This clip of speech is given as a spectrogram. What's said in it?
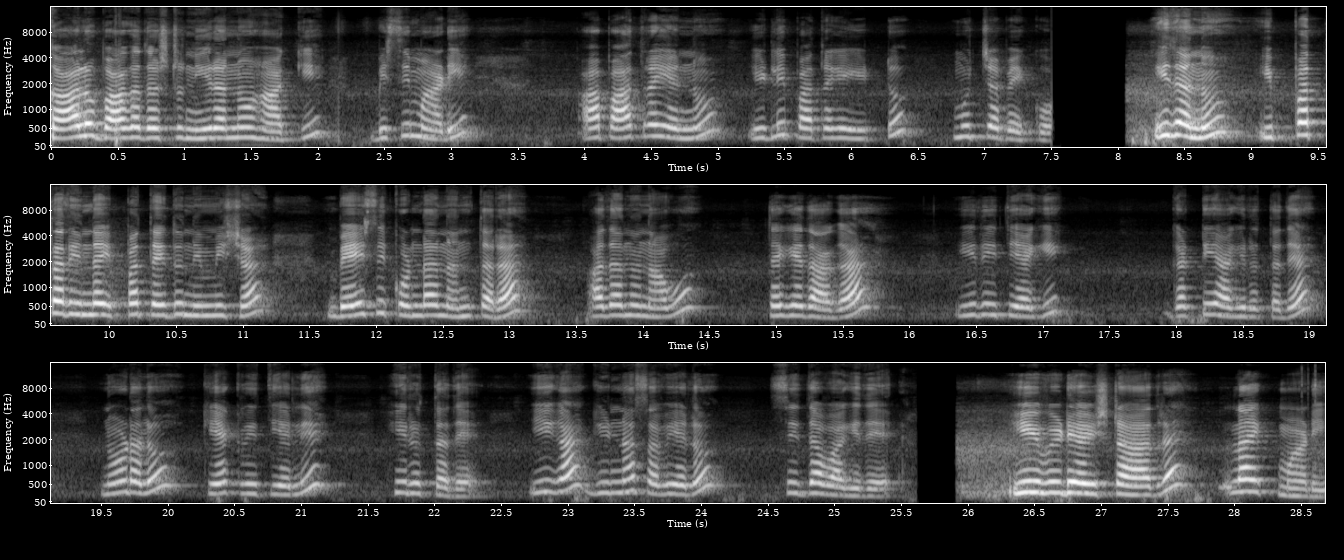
ಕಾಲು ಭಾಗದಷ್ಟು ನೀರನ್ನು ಹಾಕಿ ಬಿಸಿ ಮಾಡಿ ಆ ಪಾತ್ರೆಯನ್ನು ಇಡ್ಲಿ ಪಾತ್ರೆಗೆ ಇಟ್ಟು ಮುಚ್ಚಬೇಕು. ಇದನ್ನು ಇಪ್ಪತ್ತರಿಂದ ಇಪ್ಪತ್ತೈದು ನಿಮಿಷ ಬೇಯಿಸಿಕೊಂಡ ನಂತರ ಅದನ್ನು ನಾವು ತೆಗೆದಾಗ ಈ ರೀತಿಯಾಗಿ ಗಟ್ಟಿಯಾಗಿರುತ್ತದೆ. ನೋಡಲು ಕೇಕ್ ರೀತಿಯಲ್ಲಿ ಇರುತ್ತದೆ. ಈಗ ಗಿಣ್ಣ ಸವಿಯಲು ಸಿದ್ಧವಾಗಿದೆ. ಈ ವಿಡಿಯೋ ಇಷ್ಟ ಆದರೆ ಲೈಕ್ ಮಾಡಿ.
